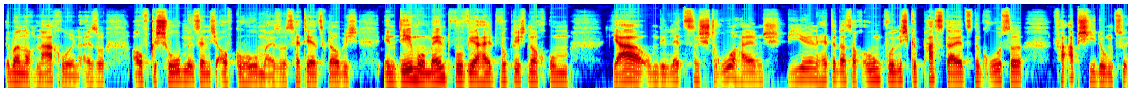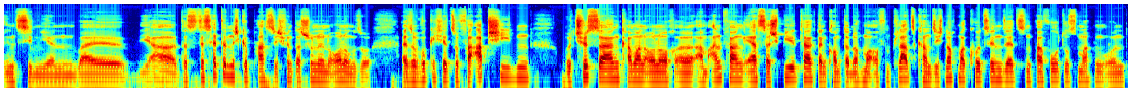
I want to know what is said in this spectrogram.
immer noch nachholen. Also aufgeschoben ist ja nicht aufgehoben. Also es hätte jetzt, glaube ich, in dem Moment, wo wir halt wirklich noch um ja, um den letzten Strohhalm spielen, hätte das auch irgendwo nicht gepasst, da jetzt eine große Verabschiedung zu inszenieren, weil ja, das, das hätte nicht gepasst. Ich finde das schon in Ordnung so. Also wirklich jetzt so verabschieden und Tschüss sagen kann man auch noch äh, am Anfang, erster Spieltag, dann kommt er nochmal auf den Platz, kann sich nochmal kurz hinsetzen, ein paar Fotos machen und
